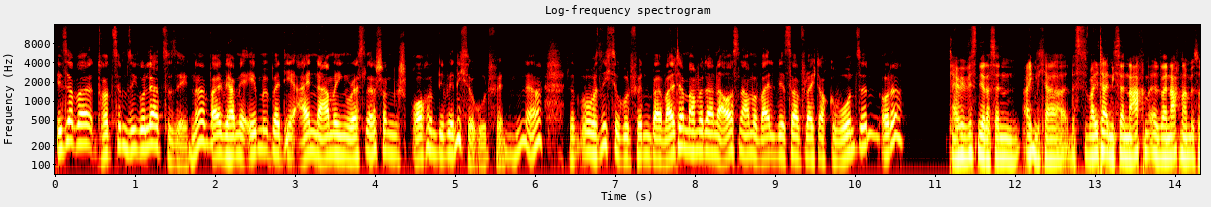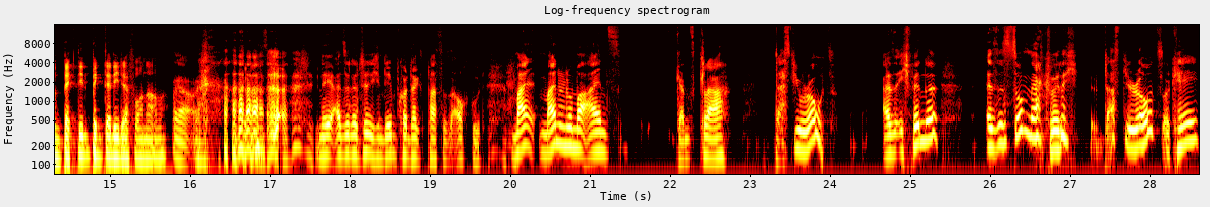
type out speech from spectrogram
Ist aber trotzdem singulär zu sehen, ne? Weil wir haben ja eben über die einnamigen Wrestler schon gesprochen, die wir nicht so gut finden, ja? Wo wir es nicht so gut finden. Bei Walter machen wir da eine Ausnahme, weil wir es ja vielleicht auch gewohnt sind, oder? Ja, wir wissen ja, dass er eigentlich ja, dass Walter eigentlich sein, Nach äh, sein Nachname ist und Big, Big Daddy der Vorname. Ja. nee, also natürlich in dem Kontext passt das auch gut. Mein, meine Nummer eins, ganz klar, Dusty Rhodes. Also ich finde, es ist so merkwürdig. Dusty Rhodes, okay.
